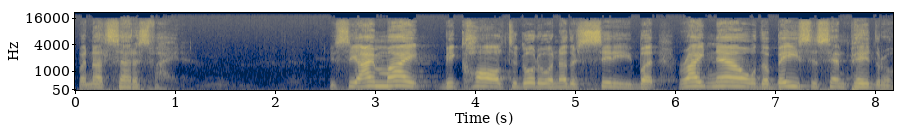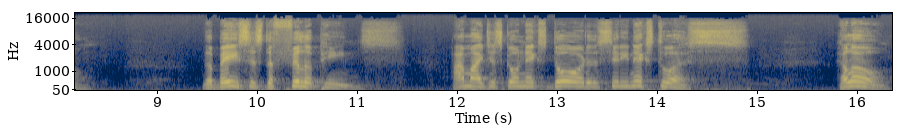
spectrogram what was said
but not satisfied. You see, I might be called to go to another city, but right now the base is San Pedro. The base is the Philippines. I might just go next door to the city next to us. Hello.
